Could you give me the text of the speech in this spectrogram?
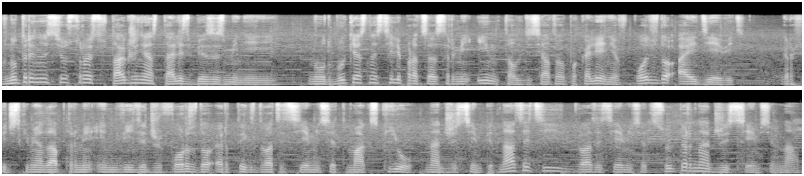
Внутренности устройств также не остались без изменений. Ноутбуки оснастили процессорами Intel 10 поколения вплоть до i9, графическими адаптерами NVIDIA GeForce до RTX 2070 Max Q на G715 и 2070 Super на G717.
